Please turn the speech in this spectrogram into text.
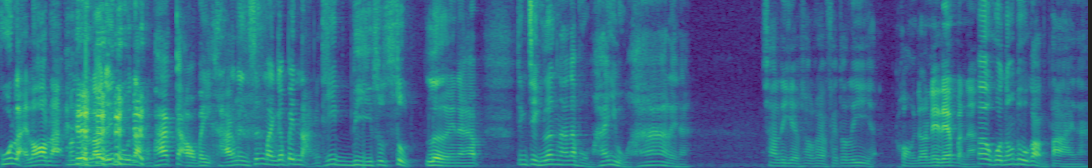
พูดหลายรอบแล้วมันเหมือนเราได้ดูหนังภาคเก่าไปอีกครั้งหนึ่งซึ่งมันก็เป็นหนังที่ดีสุดๆเลยนะครับ จริง ๆ เรื่องนั้นนะผมให้อยู่ 5 เลยนะชาลีกับช็อกโกแลตแฟคทอรี่อะของจอห์นนี่เดฟอะนะเออคนต้องดูก่อนตายนะ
